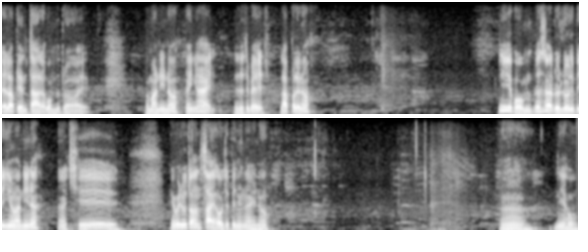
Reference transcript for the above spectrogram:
ได้รับเหรียญตาแล้วผมเรียบร้อย ประมาณนี้เนาะง่ายๆเดี๋ยวจะไปรับไปเลยเนาะนี่ผมลักษณะโดยรวมจะเป็นประมาณนี้นะโอเค ยวไปดูตอนใส่เขาจะเป็นยังไงเนาะอ่านี่ผม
